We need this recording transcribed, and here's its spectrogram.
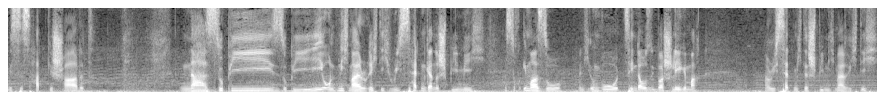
Mrs. hat geschadet. Na, suppi, suppi. Und nicht mal richtig resetten kann das Spiel mich. Das ist doch immer so. Wenn ich irgendwo 10.000 Überschläge mache, dann reset mich das Spiel nicht mal richtig.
